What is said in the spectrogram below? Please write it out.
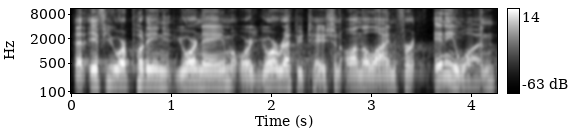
That if you are putting your name or your reputation on the line for anyone,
